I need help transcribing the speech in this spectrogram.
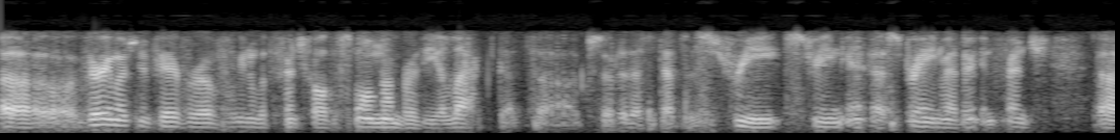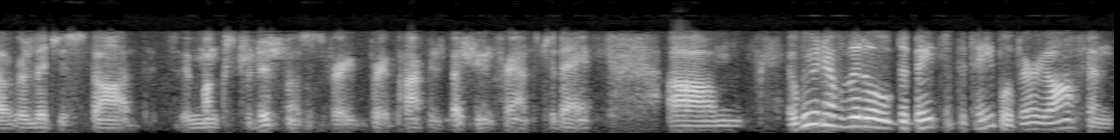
uh, very much in favor of you know what the French call the small number of the elect. That's uh, sort of that's that's a strain, strain, a strain rather in French uh, religious thought. amongst traditionalists, very very popular, especially in France today. Um, and we would have little debates at the table very often.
